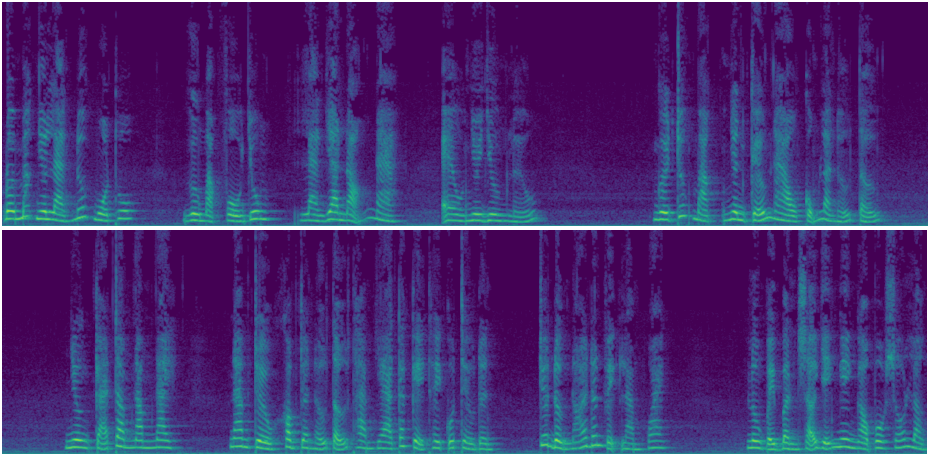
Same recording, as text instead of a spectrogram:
Đôi mắt như làn nước mùa thu, gương mặt phù dung, làn da nõn nà, eo như dương liễu. Người trước mặt nhìn kiểu nào cũng là nữ tử. Nhưng cả trăm năm nay nam triều không cho nữ tử tham gia các kỳ thi của triều đình, chứ đừng nói đến việc làm quan. Lương vị bình sở dĩ nghi ngờ vô số lần,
